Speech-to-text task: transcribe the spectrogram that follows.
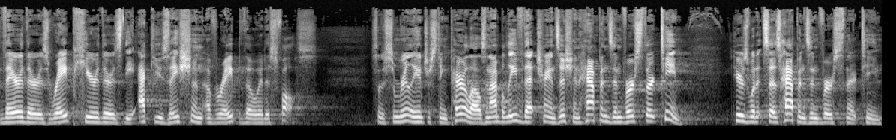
There, there is rape. Here, there's the accusation of rape, though it is false. So, there's some really interesting parallels. And I believe that transition happens in verse 13. Here's what it says happens in verse 13.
